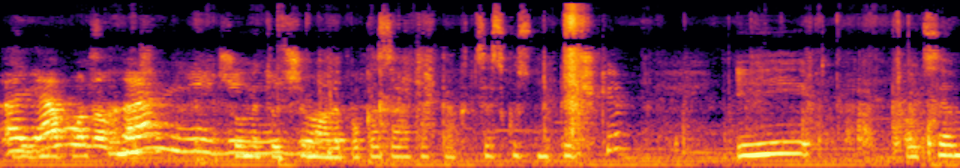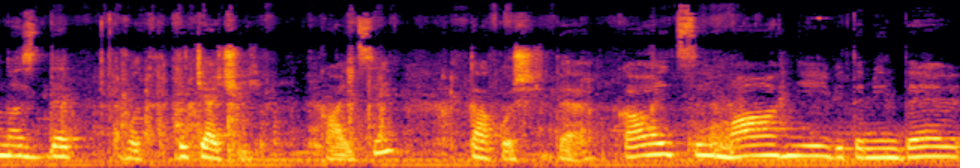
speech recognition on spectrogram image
а я буду хранить. Що ми тут ще мали показати? Так, це з косметички. І оце в нас де от, дитячий кальцій. Також йде кальцій, магній, вітамін Д,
